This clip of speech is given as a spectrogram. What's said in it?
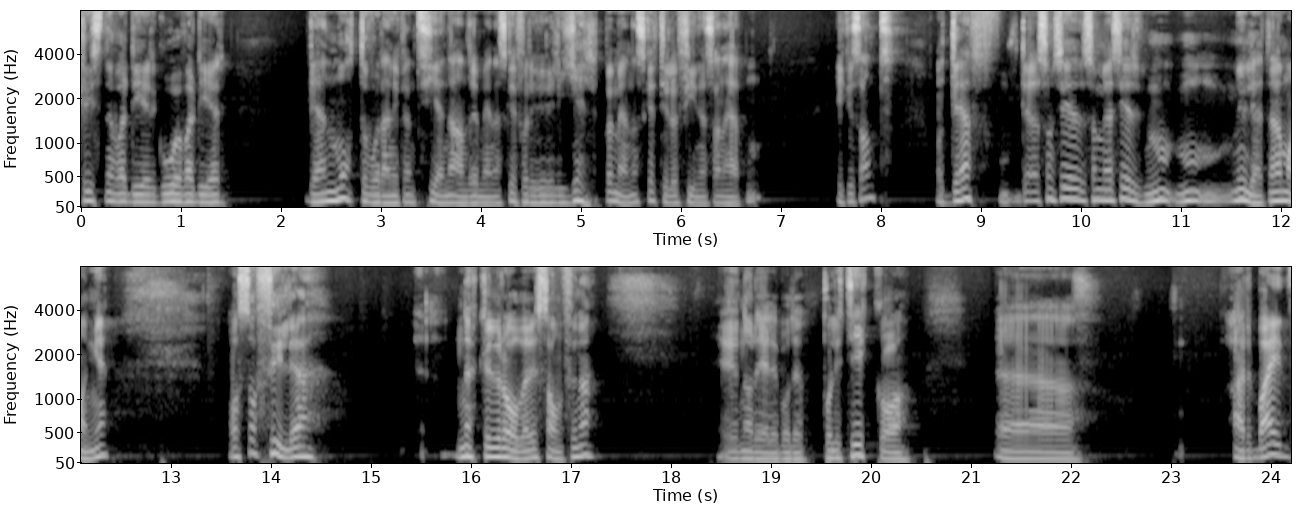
kristne verdier, gode verdier. Det er en måte hvordan vi kan tjene andre mennesker, fordi vi vil hjelpe mennesker til å finne sannheten. Ikke sant? Og det, det som, som, jeg sier, mulighetene er mange. Og så fyller nøkkelroller i samfunnet når det gjelder både politikk og eh, arbeid.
